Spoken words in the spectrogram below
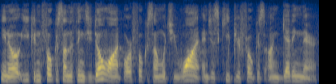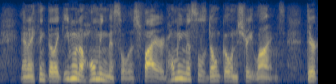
you know, you can focus on the things you don't want or focus on what you want and just keep your focus on getting there. And I think that like even when a homing missile is fired, homing missiles don't go in straight lines. They're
